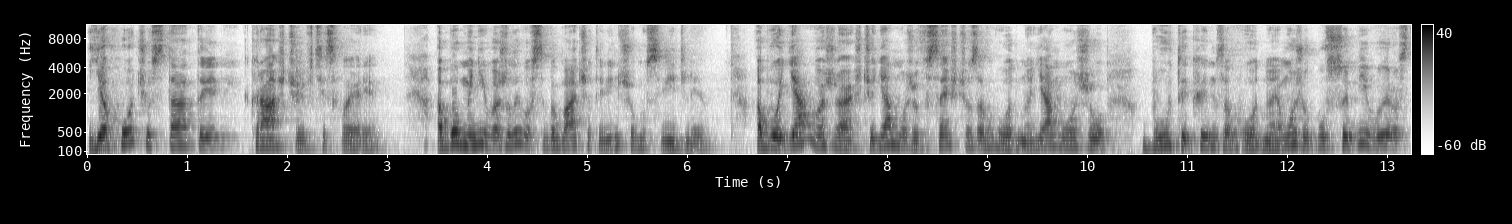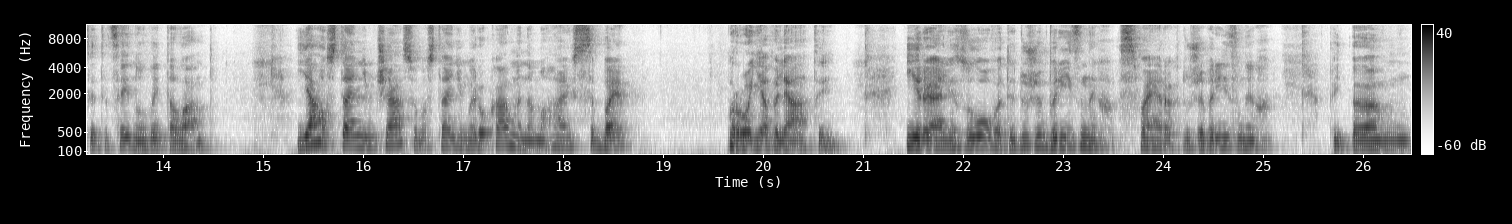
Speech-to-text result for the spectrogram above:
Я хочу стати кращою в цій сфері. Або мені важливо себе бачити в іншому світлі. Або я вважаю, що я можу все, що завгодно, я можу бути ким завгодно, я можу у собі виростити цей новий талант. Я останнім часом, останніми роками намагаюся себе проявляти і реалізовувати дуже в різних сферах, дуже в різних ем,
